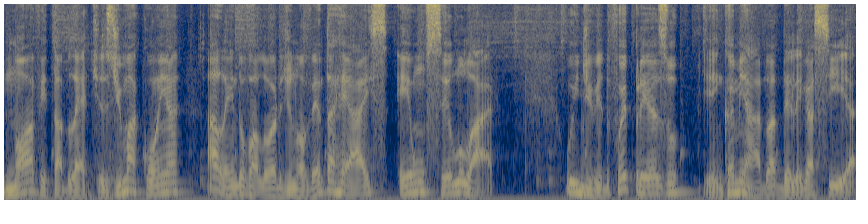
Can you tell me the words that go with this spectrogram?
9 tabletes de maconha, além do valor de 90 reais e um celular. O indivíduo foi preso e encaminhado à delegacia.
